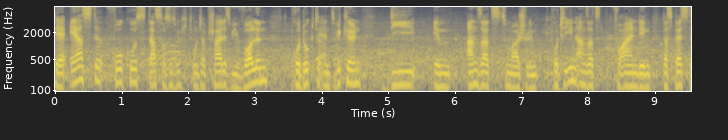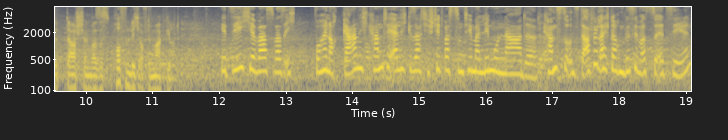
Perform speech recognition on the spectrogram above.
der erste Fokus, das, was uns wirklich unterscheidet, ist, wir wollen Produkte entwickeln, die im Ansatz, zum Beispiel im Proteinansatz, vor allen Dingen das Beste darstellen, was es hoffentlich auf dem Markt gibt. Jetzt sehe ich hier was, was ich vorher noch gar nicht kannte, ehrlich gesagt. Hier steht was zum Thema Limonade. Kannst du uns da vielleicht noch ein bisschen was zu erzählen?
